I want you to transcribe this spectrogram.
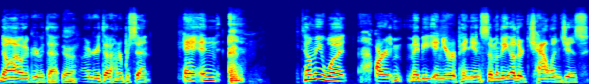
No, I would agree with that. Yeah. I would agree with that 100%. And, and tell me what are maybe, in your opinion, some of the other challenges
